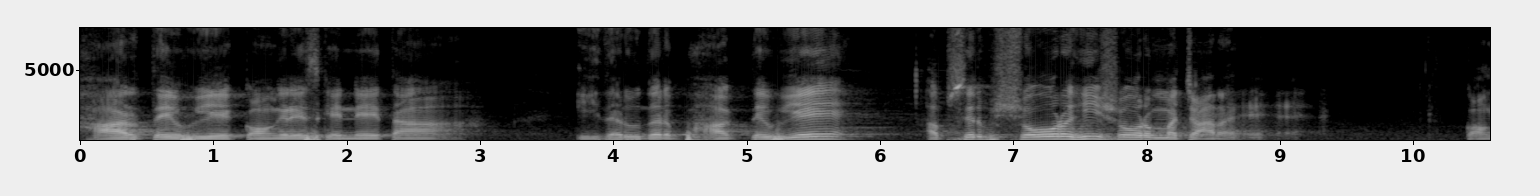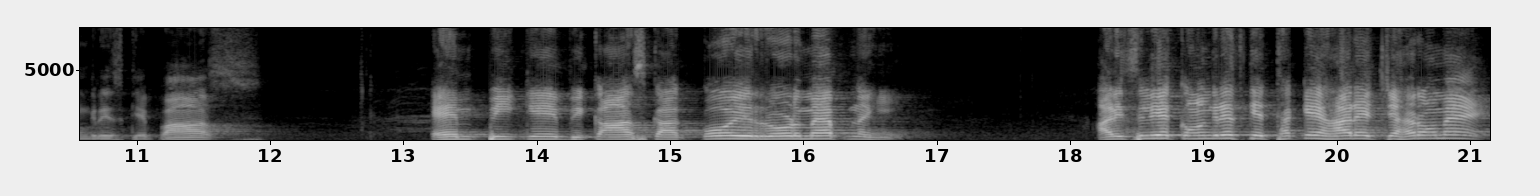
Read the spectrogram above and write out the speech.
हारते हुए कांग्रेस के नेता इधर उधर भागते हुए अब सिर्फ़ शोर ही शोर मचा रहे हैं। कांग्रेस के पास एमपी के विकास का कोई रोड मैप नहीं। और इसलिए कांग्रेस के थके हारे चेहरों में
